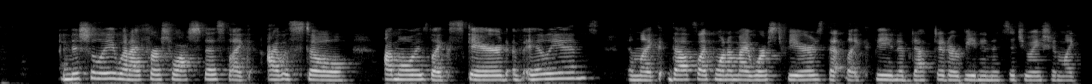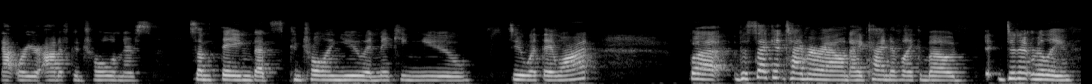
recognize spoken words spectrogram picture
initially when I first watched this, like I was still, I'm always like scared of aliens. And like that's like one of my worst fears that like being abducted or being in a situation like that where you're out of control and there's something that's controlling you and making you do what they want. But the second time around, I kind of like it didn't really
